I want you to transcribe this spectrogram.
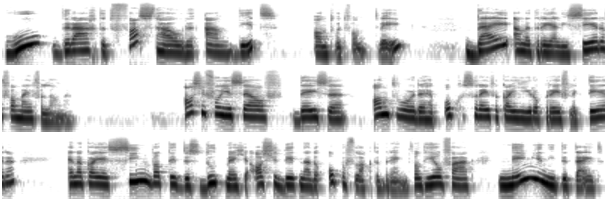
hoe draagt het vasthouden aan dit, antwoord van twee, bij aan het realiseren van mijn verlangen? Als je voor jezelf deze antwoorden hebt opgeschreven, kan je hierop reflecteren. En dan kan je zien wat dit dus doet met je als je dit naar de oppervlakte brengt. Want heel vaak neem je niet de tijd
